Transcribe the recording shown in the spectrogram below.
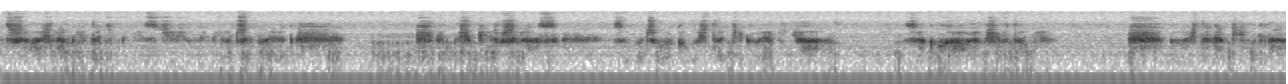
Patrzyłaś na mnie takimi niezdziwionymi oczyma, jak jakbyś pierwszy raz zobaczyła kogoś takiego jak ja. Zakochałem się w tobie. Byłaś taka piękna.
